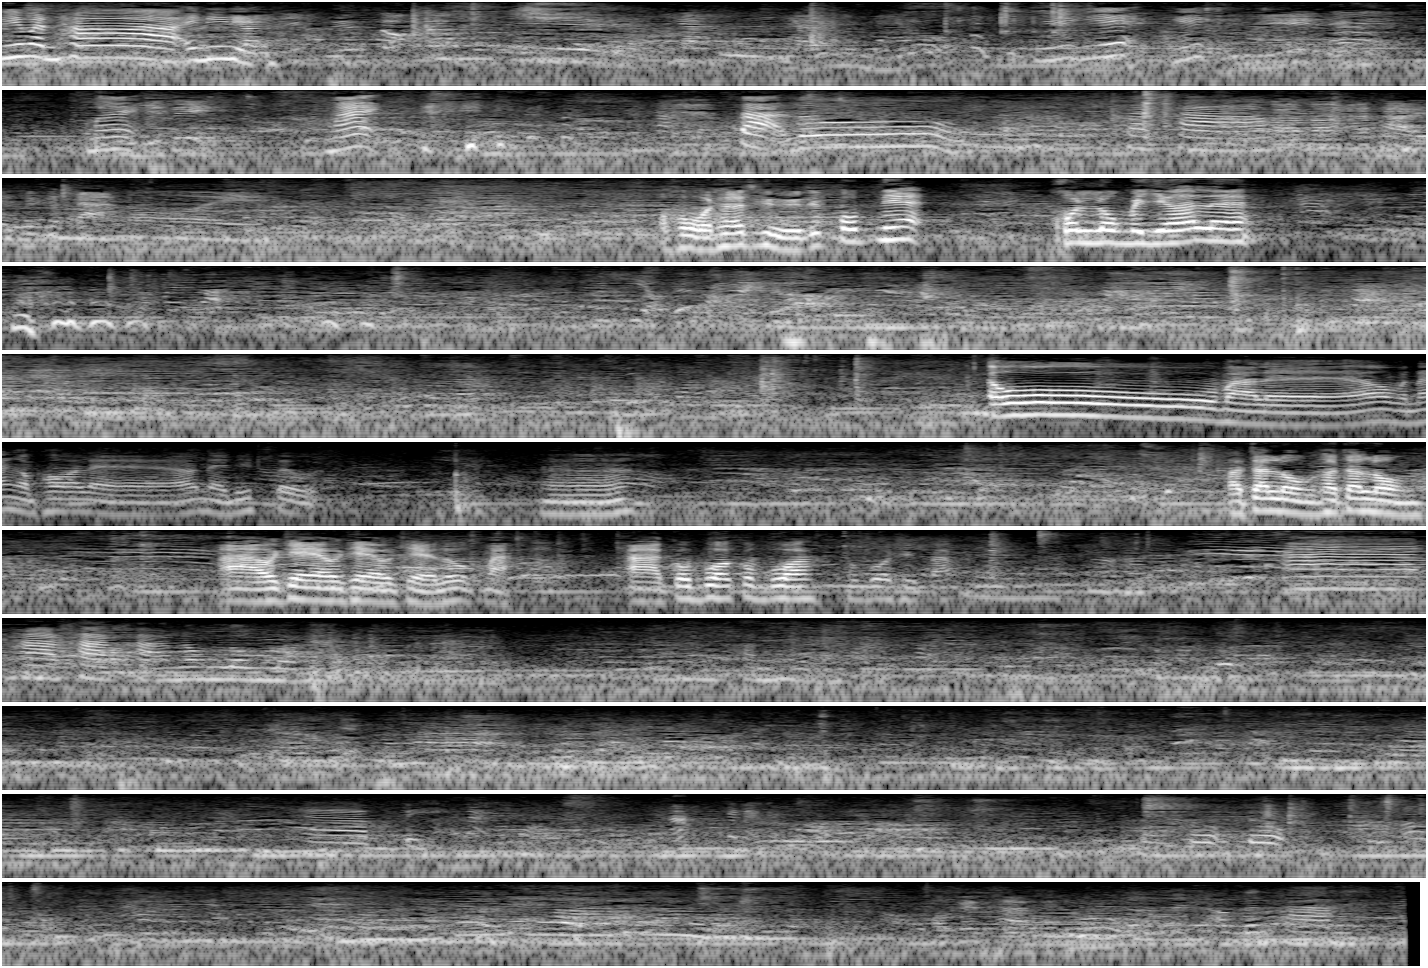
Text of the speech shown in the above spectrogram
นี่มันท่าไอ้นี่นี่หนึ่งสองสามสี่เยี่ยมอย่าให้ยิงหนีลูกงี้งี้งี้ยิงยิงไม่ไม่สาลูกสาครับมามาถ่ายเพื่อนกระดาษหน่อย โอ้โห เธอถือที่ปุ๊บเนี่ย คนลงไปเยอะเลย โอ้ มาแล้วมานั่งกับพ่อแล้วในที่สุดฮะเขาจะลงเขาจะลง อ่าโอเคโอเคโอเคลูกมา อ่ากบัวกบัวกบัวถือแป๊บนึงอ่าค่ะค่ะค่ะลงลงลง 跟他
